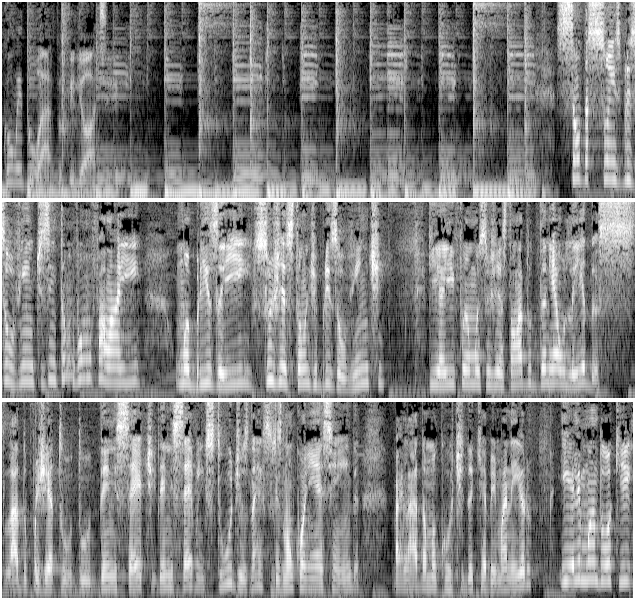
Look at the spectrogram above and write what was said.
com Eduardo Filhote. Saudações, brisa ouvintes. Então vamos falar aí uma brisa aí, sugestão de brisa ouvinte. E aí foi uma sugestão lá do Daniel Ledas, lá do projeto do DN7, DN7 Studios, né? Se vocês não conhecem ainda, vai lá dar uma curtida que é bem maneiro. E ele mandou aqui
